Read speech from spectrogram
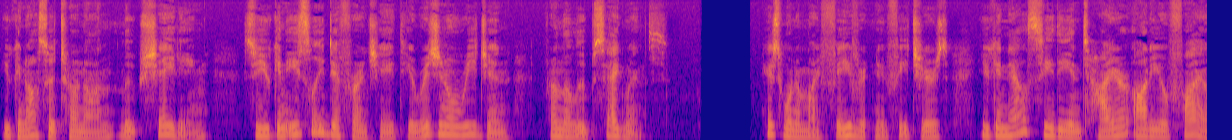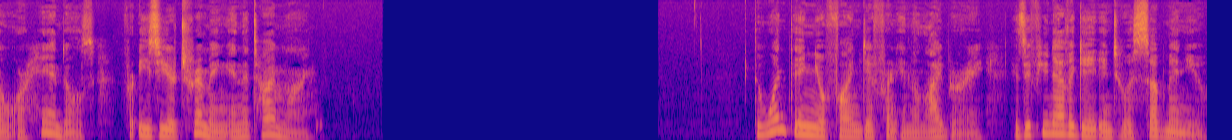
You can also turn on loop shading so you can easily differentiate the original region from the loop segments. Here's one of my favorite new features. You can now see the entire audio file or handles for easier trimming in the timeline. The one thing you'll find different in the library is if you navigate into a submenu,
